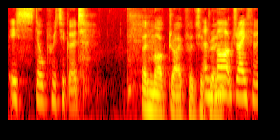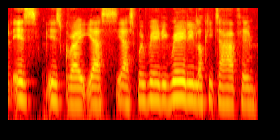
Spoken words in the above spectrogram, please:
is still pretty good. And Mark Drakeford's a And pretty Mark Drakeford is is great. Yes, yes, we're really really lucky to have him.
